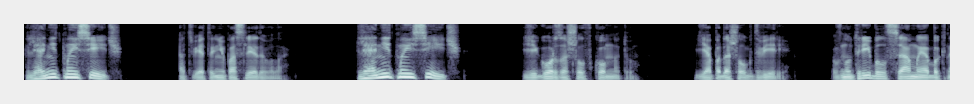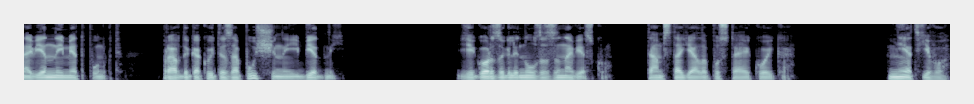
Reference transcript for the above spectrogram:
«Леонид Моисеевич!» Ответа не последовало. «Леонид Моисеевич!» Егор зашел в комнату. Я подошел к двери. Внутри был самый обыкновенный медпункт, правда, какой-то запущенный и бедный. Егор заглянул за занавеску. Там стояла пустая койка. «Нет его»,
